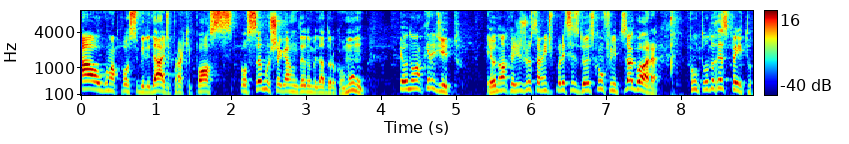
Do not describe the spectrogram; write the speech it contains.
Há alguma possibilidade para que poss- possamos chegar num denominador comum? Eu não acredito. Eu não acredito justamente por esses dois conflitos. Agora, com todo respeito,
